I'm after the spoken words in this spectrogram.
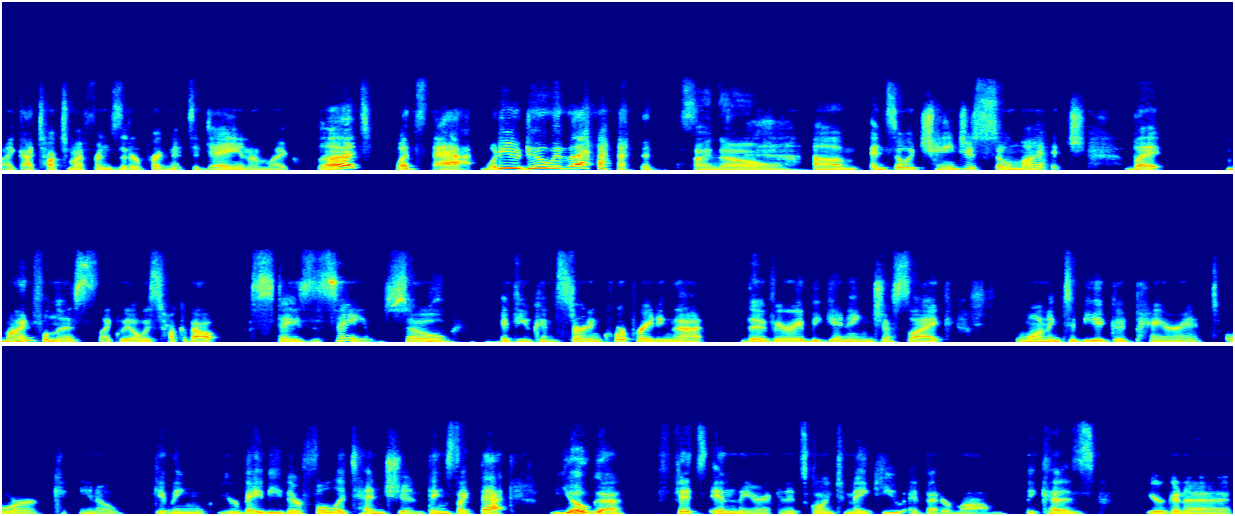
Like I talk to my friends that are pregnant today and I'm like, "What? What's that? What do you do with that?" i know Um, and so it changes so much, but mindfulness, like we always talk about, stays the same. So if you can start incorporating that the very beginning, just like wanting to be a good parent or, you know, giving your baby their full attention, things like that, yoga fits in there and it's going to make you a better mom because you're going to,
